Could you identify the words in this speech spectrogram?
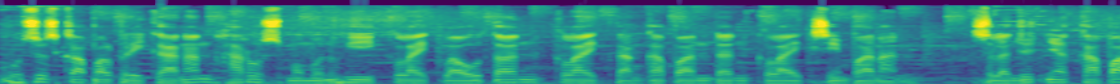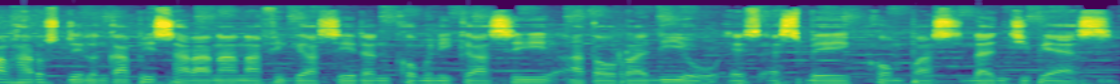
Khusus kapal perikanan harus memenuhi kelaik lautan, kelaik tangkapan, dan kelaik simpanan. Selanjutnya, kapal harus dilengkapi sarana navigasi dan komunikasi atau radio, SSB, kompas, dan GPS.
